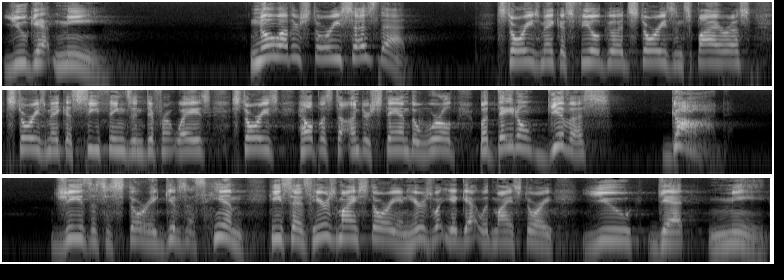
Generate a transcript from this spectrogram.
You get me. No other story says that. Stories make us feel good. Stories inspire us. Stories make us see things in different ways. Stories help us to understand the world, but they don't give us God. Jesus' story gives us Him. He says, Here's my story, and here's what you get with my story. You get me.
